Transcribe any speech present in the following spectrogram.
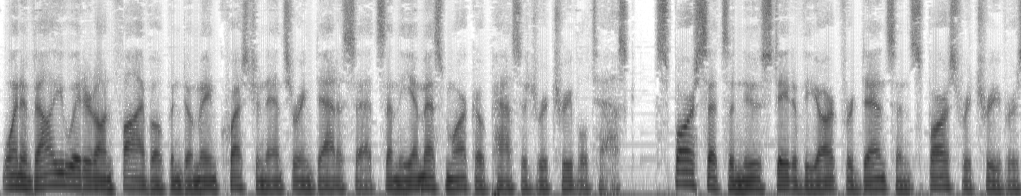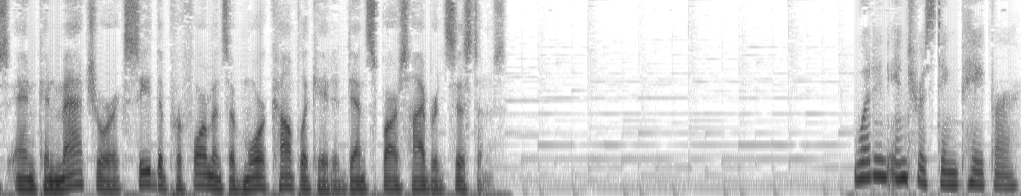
When evaluated on five open domain question answering datasets and the MS Marco passage retrieval task, SPAR sets a new state of the art for dense and sparse retrievers and can match or exceed the performance of more complicated dense sparse hybrid systems. What an interesting paper.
